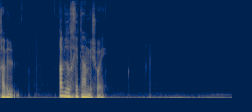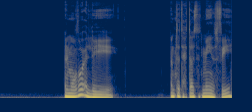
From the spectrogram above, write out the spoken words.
قبل قبل الختام بشوي. الموضوع اللي أنت تحتاج تتميز فيه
